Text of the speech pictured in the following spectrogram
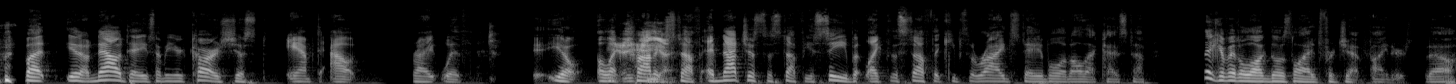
but you know nowadays, I mean, your car is just amped out, right? With you know electronic yeah. stuff, and not just the stuff you see, but like the stuff that keeps the ride stable and all that kind of stuff. Think of it along those lines for jet fighters, you know.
